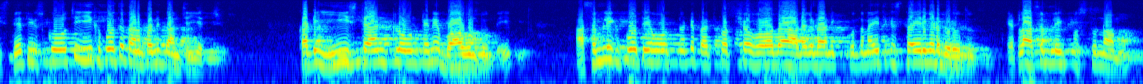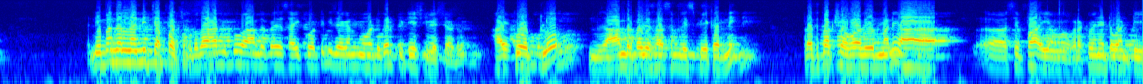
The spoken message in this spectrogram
ఇస్తే తీసుకోవచ్చు ఈకపోతే తన పని తాను చేయొచ్చు కాబట్టి ఈ స్టాండ్లో ఉంటేనే బాగుంటుంది. అసెంబ్లీకి పోతే ఏమవుతుందంటే ప్రతిపక్ష హోదా అడగడానికి కొంత నైతిక స్థైర్యం కూడా పెరుగుతుంది. ఎట్లా అసెంబ్లీకి వస్తున్నాము నిబంధనలన్నీ చెప్పచ్చు. ఉదాహరణకు ఆంధ్రప్రదేశ్ హైకోర్టుకి జగన్మోహన్ రెడ్డి గారు పిటిషన్ వేశాడు. హైకోర్టులో ఆంధ్రప్రదేశ్ అసెంబ్లీ స్పీకర్ని ప్రతిపక్ష హోదా ఇవ్వమని ఆ సిఫా ఒక రకమైనటువంటి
